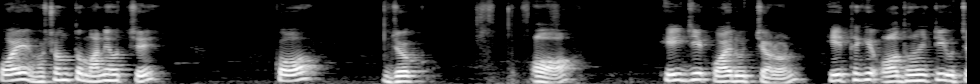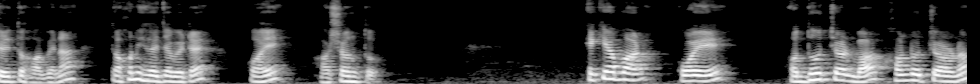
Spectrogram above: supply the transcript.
কয়ে হসন্ত মানে হচ্ছে ক যোগ অ। এই যে কয়ের উচ্চারণ এ থেকে অধ্বনিটি উচ্চারিত হবে না, তখনই হয়ে যাবে এটা কয়ে হসন্ত। একে আবার কয়ে অর্ধ উচ্চারণ বা খণ্ড উচ্চারণও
